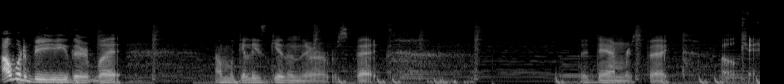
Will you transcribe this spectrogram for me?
I wouldn't be either, but I'm gonna at least give them their respect, their damn respect, Okay.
